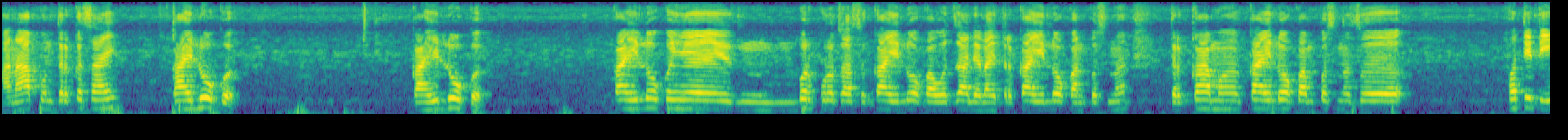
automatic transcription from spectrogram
आणि आपण तर कसं आहे काही लोक काही लोक काही लोक हे भरपूरच असं काही लोकावर झालेलं आहे तर काही लोकांपासनं तर कामं काही लोकांपासूनच होते ती.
